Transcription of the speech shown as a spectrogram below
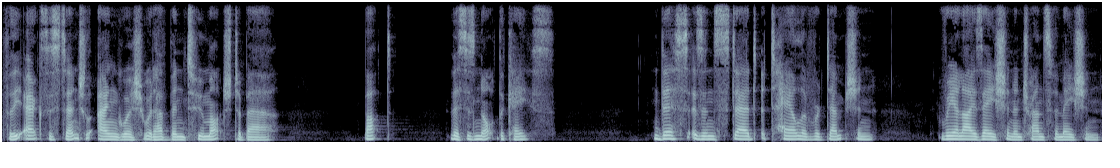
for the existential anguish would have been too much to bear. But this is not the case. This is instead a tale of redemption, realization, and transformation,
